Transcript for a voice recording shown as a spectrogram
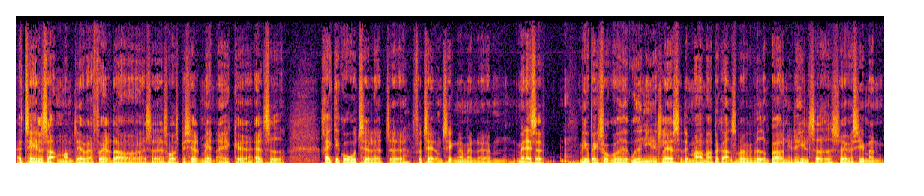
at tale sammen om det at være forældre, og altså, jeg tror specielt mænd er ikke uh, altid rigtig gode til at uh, fortælle om tingene, men, uh, men altså, vi er jo begge to gået ud af 9. klasse, og det er meget, meget begrænset, hvad vi ved om børn i det hele taget, så jeg vil sige, man,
